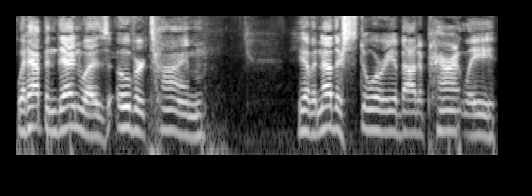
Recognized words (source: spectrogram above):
What happened then was over time, you have another story about apparently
